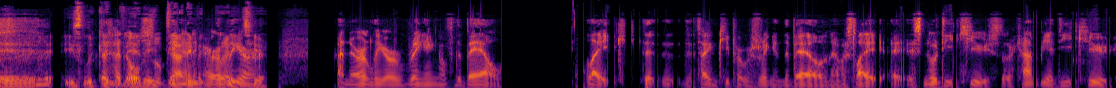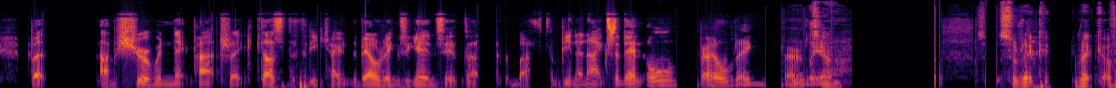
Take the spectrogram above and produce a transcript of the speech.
Uh, he's looking had very also been an McBride earlier- here. an earlier ringing of the bell. Like the, the the timekeeper was ringing the bell, and I was like, "It's no DQ, so there can't be a DQ." But I'm sure when Nick Patrick does the three count, the bell rings again. So that must have been an accidental bell ring earlier. So, so Rick Rick of-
